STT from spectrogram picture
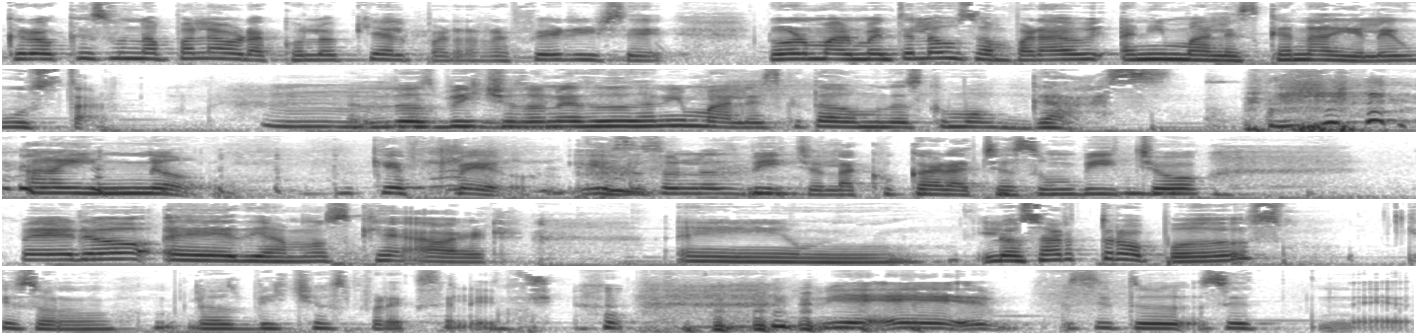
Creo que es una palabra coloquial para referirse. Normalmente la usan para animales que a nadie le gustan. Los bichos son esos animales que todo el mundo es como gas. Ay, no, qué feo. Y esos son los bichos. La cucaracha es un bicho. Pero, eh, digamos que, a ver, eh, los artrópodos, que son los bichos por excelencia. Eh, si tú, si, eh,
